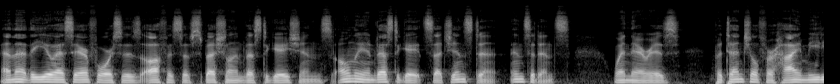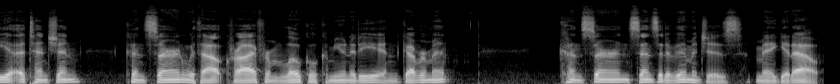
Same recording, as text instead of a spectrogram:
and that the U.S. Air Force's Office of Special Investigations only investigates such incidents when there is potential for high media attention, concern with outcry from local community and government, concern sensitive images may get out.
